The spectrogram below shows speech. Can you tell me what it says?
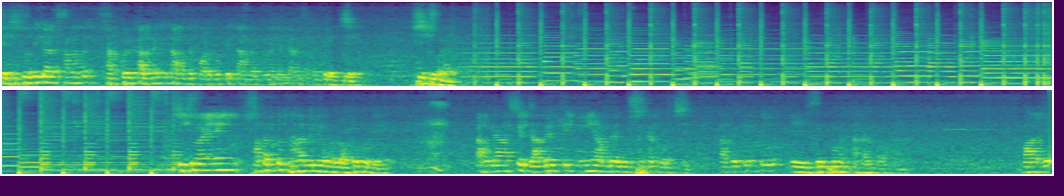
সেই শিশু অধিকার সনদ স্বাক্ষরের কারণে কিন্তু আমাদের পরবর্তীতে আমরা দু হাজার তেরো সালে পেয়েছি শিশু আইন। শিশু আইনের সাতাত্তর ধারা যদি আমরা লক্ষ্য করি, তাহলে আজকে যাদেরকে নিয়ে আমরা অনুষ্ঠানটা করছি, তাদের কিন্তু এই জেলখানে থাকার কথা না। বা যে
